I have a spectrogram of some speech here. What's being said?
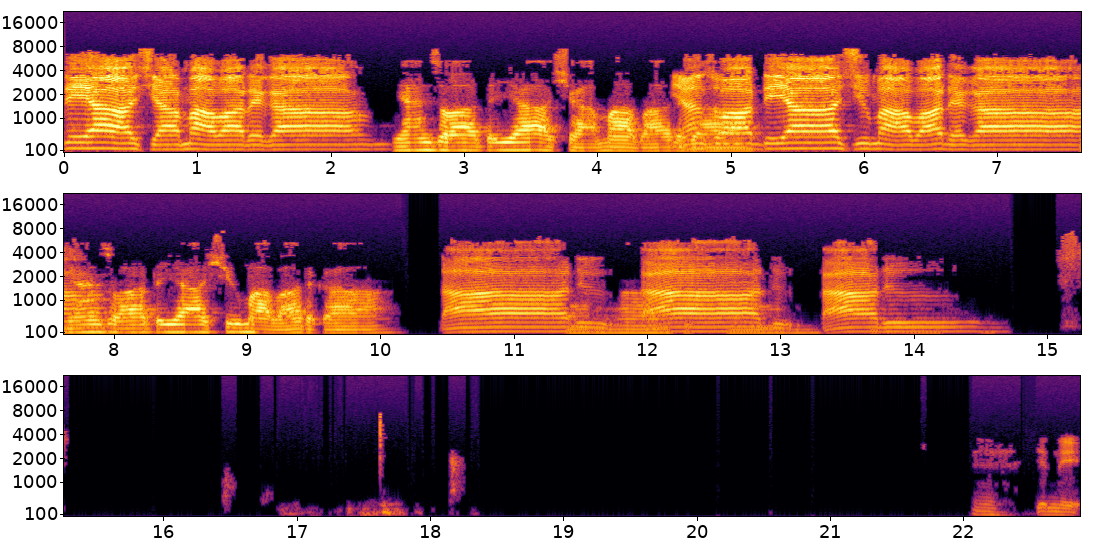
တရားရှာမပါတကားဉာဏ်စွာတရားရှာမှပါတဉာဏ်ကားစွာတရားရှုမပါတကားဉာဏ်စွာတရားရှုမှပါတကားသာဓုသာဓုသာဓုအဲ ဒီနေ့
